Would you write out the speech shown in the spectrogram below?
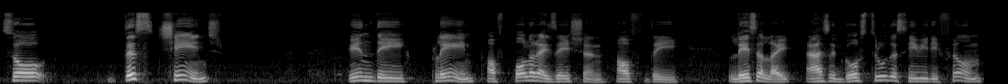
So, this change in the plane of polarization of the laser light as it goes through the CVD film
